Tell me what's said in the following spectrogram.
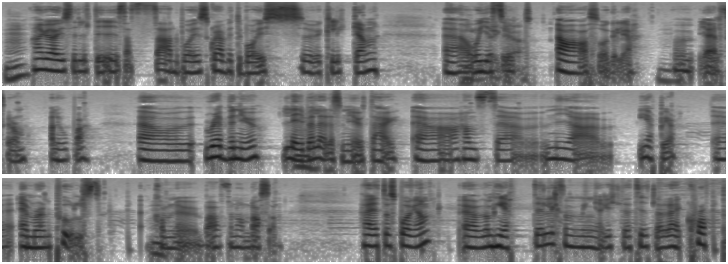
Mm. Han rör ju sig lite i Sad Boys, Gravity Boys-klicken. Uh, och ger sig ut. Ja, så gulliga. Mm. Mm, Jag älskar dem allihopa. Uh, Revenue, label Mm. är det som ger ut det här. Uh, hans uh, nya EP, Emerald Pools, kom Mm. nu bara för någon dag sedan. Här är ett av spåren. De heter liksom inga riktiga titlar. Det här är Crop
